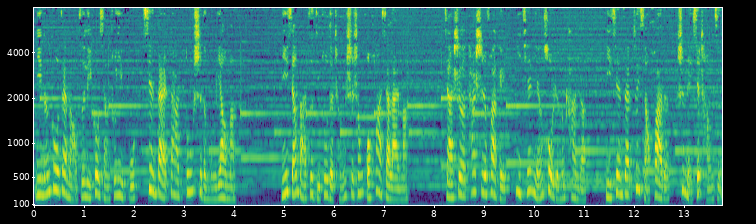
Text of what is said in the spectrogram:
你能够在脑子里构想出一幅现代大都市的模样吗？你想把自己住的城市生活画下来吗？假设它是画给一千年后人们看的，你现在最想画的是哪些场景？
